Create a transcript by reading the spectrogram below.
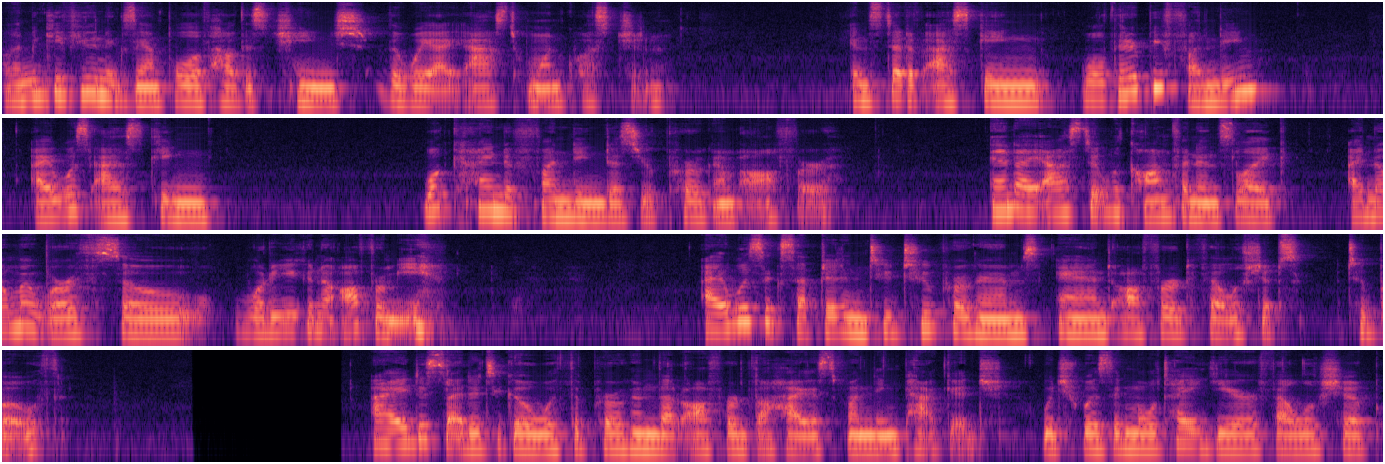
Let me give you an example of how this changed the way I asked one question. Instead of asking, Will there be funding? I was asking, What kind of funding does your program offer? And I asked it with confidence, like, I know my worth, so what are you going to offer me? I was accepted into two programs and offered fellowships to both. I decided to go with the program that offered the highest funding package, which was a multi year fellowship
